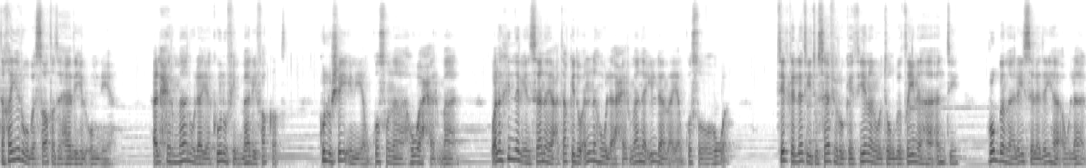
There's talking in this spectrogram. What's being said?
تخيلوا بساطة هذه الأمنية. الحرمان لا يكون في المال فقط. كل شيء ينقصنا هو حرمان ولكن الإنسان يعتقد أنه لا حرمان إلا ما ينقصه هو. تلك التي تسافر كثيرا وتغبطينها أنت ربما ليس لديها أولاد.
